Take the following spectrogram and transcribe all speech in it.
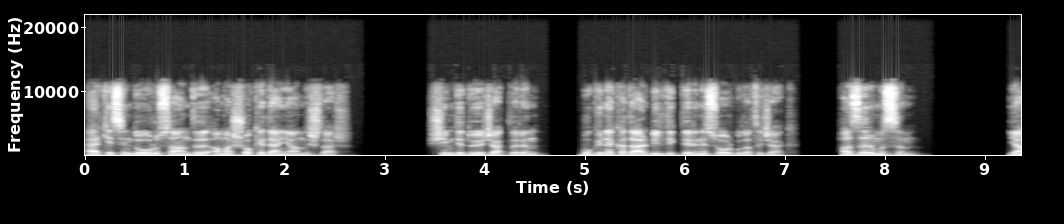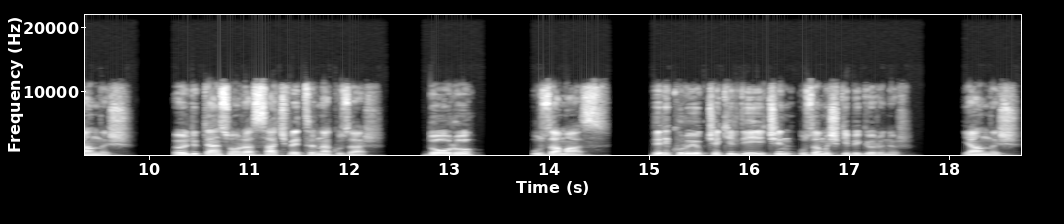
Herkesin doğru sandığı ama şok eden yanlışlar. Şimdi duyacakların, bugüne kadar bildiklerini sorgulatacak. Hazır mısın? Yanlış. Öldükten sonra saç ve tırnak uzar. Doğru. Uzamaz. Deri kuruyup çekildiği için uzamış gibi görünür. Yanlış.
